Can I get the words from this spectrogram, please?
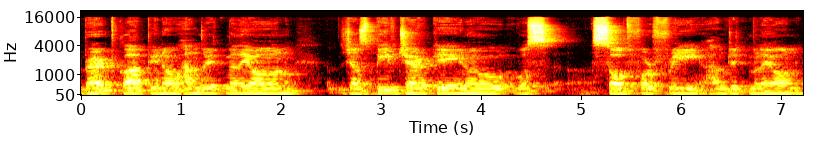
bird club you know 100 million. Just beef jerky you know was sold for 300 million.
